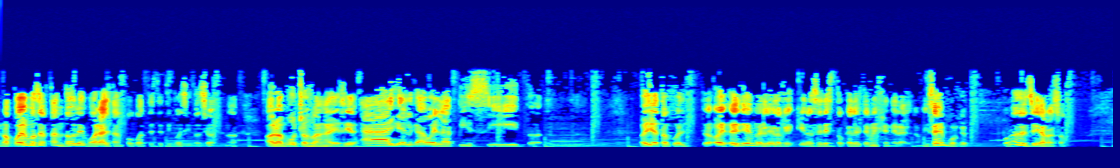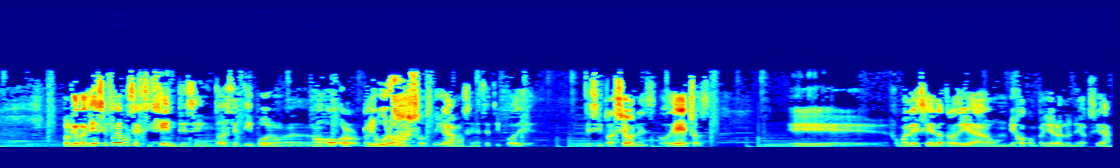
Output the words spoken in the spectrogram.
no podemos ser tan doble moral tampoco ante este tipo de situaciones, ¿no? Ahora muchos van a decir, ay, el Gabo es lapicito. Hoy ya tocó el... Hoy, en realidad lo que quiero hacer es tocar el tema en general, ¿no? ¿Y saben por qué? Por una sencilla razón. Porque en realidad si fuéramos exigentes en todo este tipo, ¿no? o, rigurosos, digamos, en este tipo de, situaciones o de hechos, eh, como le decía el otro día a un viejo compañero de la universidad,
